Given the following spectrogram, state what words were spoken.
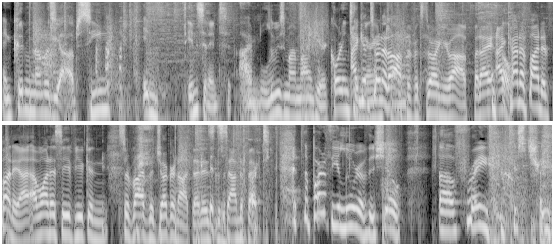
and couldn't remember the obscene in- incident. I'm losing my mind here. According to I can Marion turn it off if it's throwing you off, but I, I kind of find it funny. I, I want to see if you can survive the juggernaut that is the sound effect. the part of the allure of the show. Uh, Frey was treated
